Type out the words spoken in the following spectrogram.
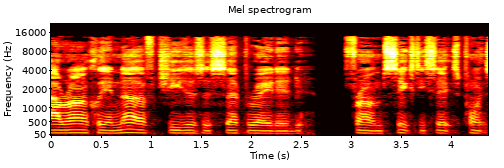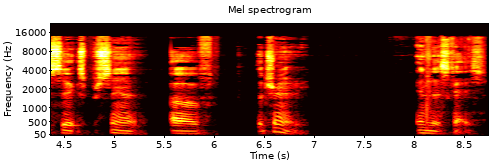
Ironically enough, Jesus is separated from 66.6% of the Trinity in this case.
